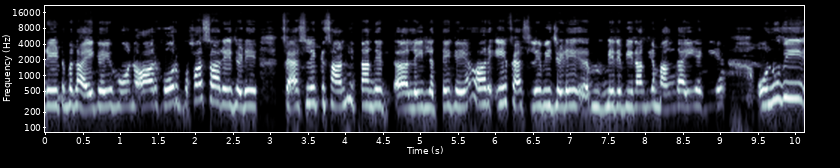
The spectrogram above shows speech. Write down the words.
ਰੇਟ ਵਧਾਏ ਗਏ ਹੋਣ ਔਰ ਹੋਰ ਬਹੁਤ ਸਾਰੇ ਜਿਹੜੇ ਫੈਸਲੇ ਕਿਸਾਨ ਹਿੱਤਾਂ ਦੇ ਲਈ ਲੱਤੇ ਗਏ ਆ। ਔਰ ਇਹ ਫੈਸਲੇ ਵੀ ਜਿਹੜੇ ਮੇਰੇ ਵੀਰਾਂ ਦੀ ਮੰਗ ਆਈ ਹੈਗੀ ਹੈ, ਉਹਨੂੰ ਵੀ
